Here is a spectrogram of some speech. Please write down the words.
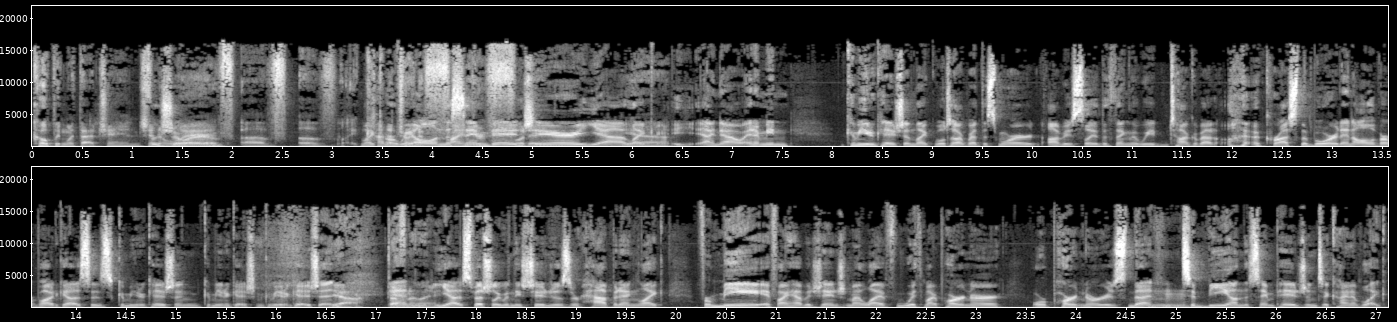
coping with that change in For a sure. way of of of like, like kind of are we all on the same page footing. here yeah, Yeah. like i know and i mean communication like we'll talk about this more obviously the thing that we talk about across the board in all of our podcasts is communication communication communication Yeah, definitely. and yeah especially when these changes are happening like for me if i have a change in my life with my partner or partners then Mm-hmm. to be on the same page and to kind of like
